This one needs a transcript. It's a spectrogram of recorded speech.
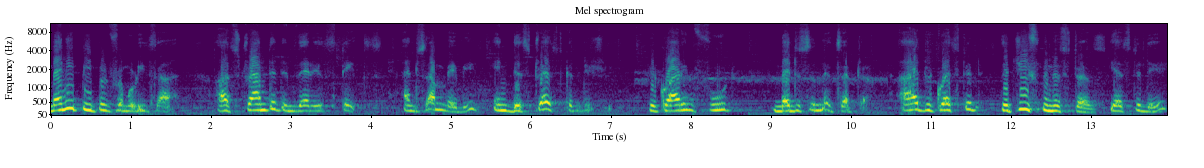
Many people from Odisha are stranded in various states and some may be in distressed condition, requiring food, medicine, etc. I had requested the chief ministers yesterday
